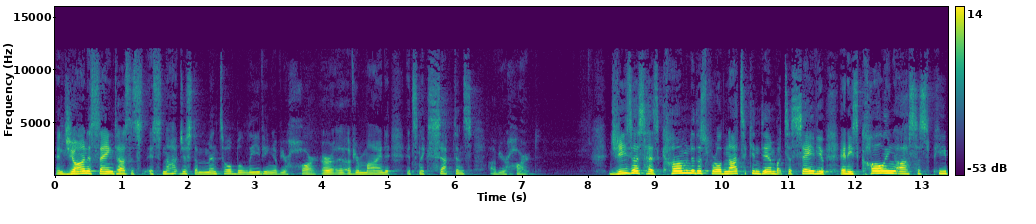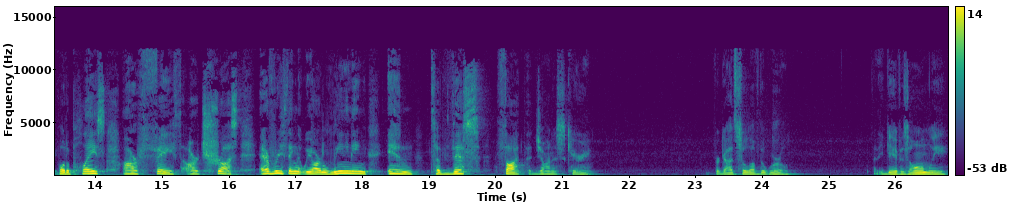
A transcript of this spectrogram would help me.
And John is saying to us it's, it's not just a mental believing of your heart or uh, of your mind, it's an acceptance of your heart. Jesus has come into this world not to condemn, but to save you. And he's calling us as people to place our faith, our trust, everything that we are leaning in to this thought that John is carrying. For God so loved the world that he gave his only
